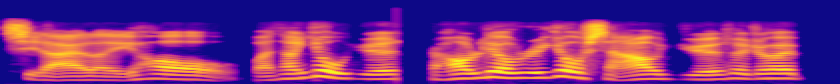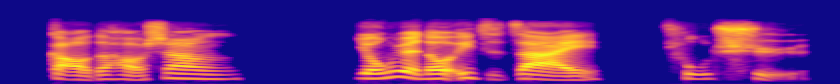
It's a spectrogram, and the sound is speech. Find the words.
起来了以后，晚上又约，然后六日又想要约，所以就会搞得好像永远都一直在出去。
